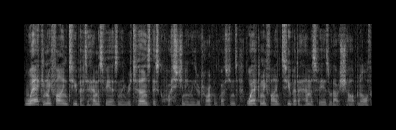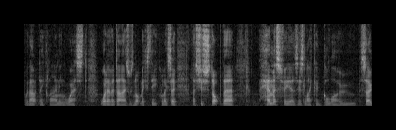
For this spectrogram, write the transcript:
Where can we find two better hemispheres? And he returns this questioning, these rhetorical questions. Where can we find two better hemispheres without sharp north, without declining west? Whatever dies was not mixed equally. So let's just stop there. Hemispheres is like a globe. So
